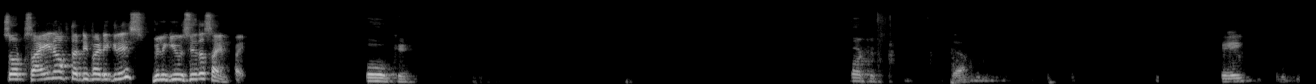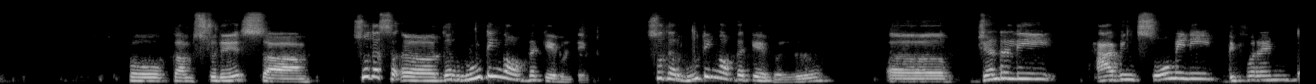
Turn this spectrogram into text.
So sine of 35 degrees will give you the sine phi. Okay. Got it. Yeah. Okay. So comes to this. Um, so the uh, the routing of the cable. So the routing of the cable uh, generally having so many different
